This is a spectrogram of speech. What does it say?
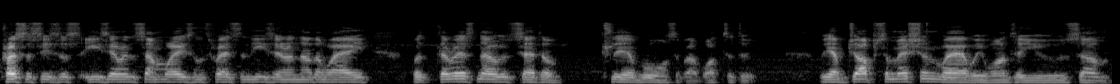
processes as easier in some ways and threads in easier another way, but there is no set of clear rules about what to do. We have job submission where we want to use um,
